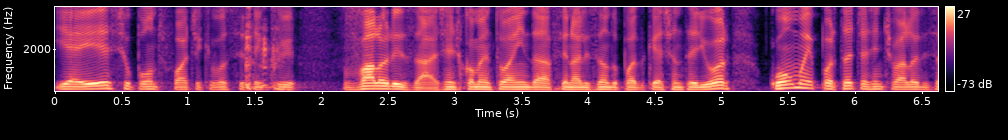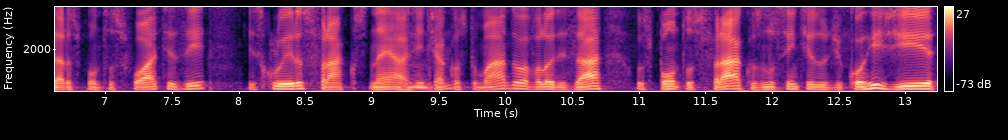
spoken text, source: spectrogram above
E é esse o ponto forte que você tem que valorizar. A gente comentou ainda, finalizando o podcast anterior, como é importante a gente valorizar os pontos fortes e excluir os fracos, né? A gente é acostumado a valorizar os pontos fracos no sentido de corrigir,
